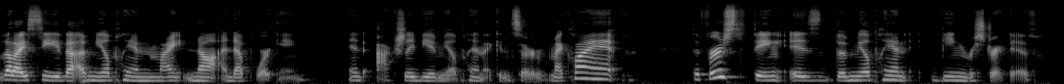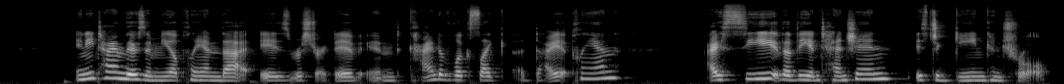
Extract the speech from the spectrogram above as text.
that I see that a meal plan might not end up working and actually be a meal plan that can serve my client. The first thing is the meal plan being restrictive. Anytime there's a meal plan that is restrictive and kind of looks like a diet plan, I see that the intention is to gain control.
